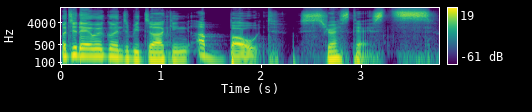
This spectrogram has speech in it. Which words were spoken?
But today we're going to be talking about stress tests.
